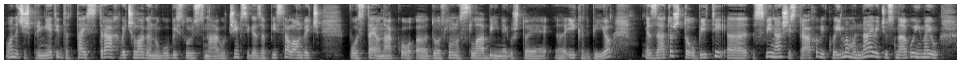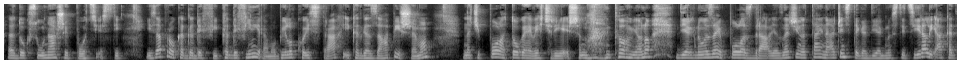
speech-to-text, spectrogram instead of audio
onda ćeš primijetiti da taj strah već lagano gubi svoju snagu. Čim si ga zapisala, on već postaje onako doslovno slabiji nego što je ikad bio. Zato što u biti svi naši strahovi koji imamo najveću snagu imaju dok su u našoj podsvijesti. I zapravo kad ga kad definiramo bilo koji strah i kad ga zapišemo, znači pola toga je već riješeno. to vam je ono, dijagnoza je pola zdravlja. Znači na taj način ste ga dijagnosticirali, a kad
